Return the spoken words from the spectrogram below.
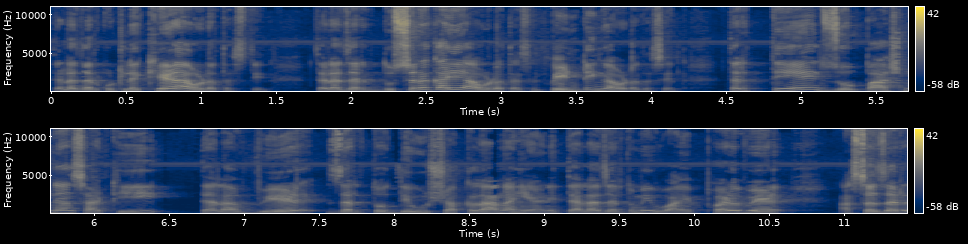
त्याला जर कुठले खेळ आवडत असतील त्याला जर दुसरं काही आवडत असेल पेंटिंग आवडत असेल तर ते जोपासण्यासाठी त्याला वेळ जर तो देऊ शकला नाही आणि त्याला जर तुम्ही वायफळ वेळ असं जर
